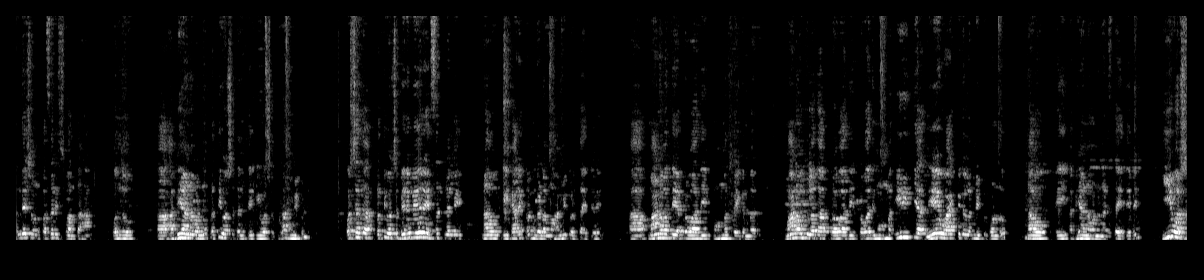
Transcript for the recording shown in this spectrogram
ಸಂದೇಶವನ್ನು ಪಸರಿಸುವಂತಹ ಒಂದು ಅಭಿಯಾನವನ್ನು ಪ್ರತಿ ವರ್ಷದಂತೆ ಈ ವರ್ಷ ಕೂಡ ಹಮ್ಮಿಕೊಂಡಿದೆ ವರ್ಷದ, ಪ್ರತಿ ವರ್ಷ ಬೇರೆ ಬೇರೆ ಹೆಸರಿನಲ್ಲಿ ನಾವು ಈ ಕಾರ್ಯಕ್ರಮಗಳನ್ನು ಹಮ್ಮಿಕೊಳ್ತಾ ಇದ್ದೇವೆ. ಮಾನವತೆಯ ಪ್ರವಾದಿ ಮೊಹಮ್ಮದ್ ಪೈಗಂಬರ್, ಮಾನವ ಕುಲದ ಪ್ರವಾದಿ ಪ್ರವಾದಿ ಮೊಹಮ್ಮದ್ ಈ ರೀತಿಯ ಧ್ಯೇಯ ವಾಕ್ಯಗಳನ್ನು ಇಟ್ಟುಕೊಂಡು ನಾವು ಈ ಅಭಿಯಾನವನ್ನು ನಡೆಸ್ತಾ ಇದ್ದೇವೆ. ಈ ವರ್ಷ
